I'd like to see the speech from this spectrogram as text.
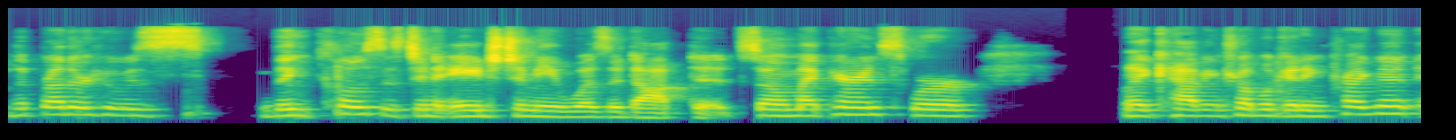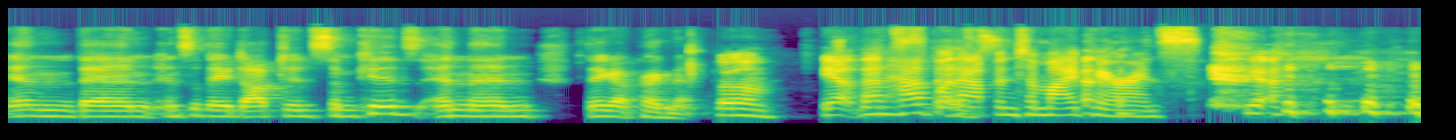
the brother who was the closest in age to me was adopted. So my parents were like having trouble getting pregnant, and then, and so they adopted some kids, and then they got pregnant. Boom. Yeah, that happens. what happened to my parents. yeah.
